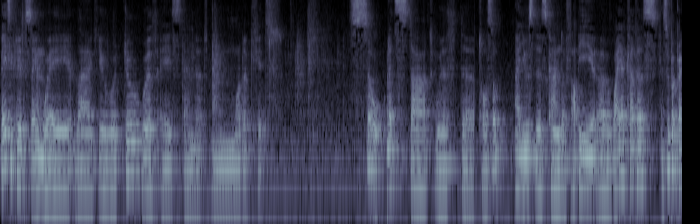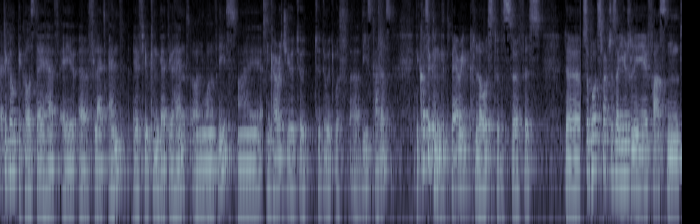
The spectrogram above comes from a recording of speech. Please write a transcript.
Basically the same way like you would do with a standard model kit. So let's start with the torso. I use this kind of hobby uh, wire cutters. Super practical because they have a, a, flat end. If you can get your hand on one of these, I encourage you to, to do it with uh, these cutters because you can get very close to the surface. The support structures are usually fastened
